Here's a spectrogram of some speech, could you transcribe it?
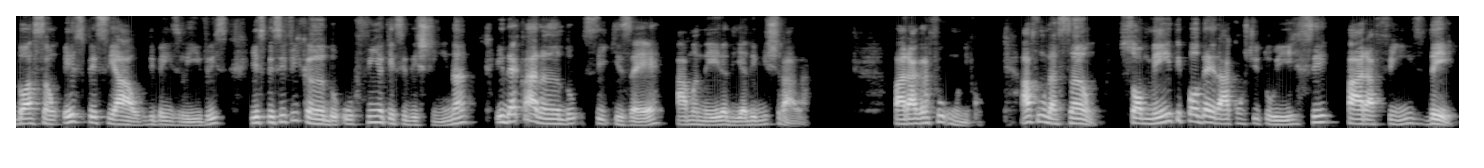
doação especial de bens livres, especificando o fim a que se destina e declarando, se quiser, a maneira de administrá-la. Parágrafo único. A fundação somente poderá constituir-se para fins de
